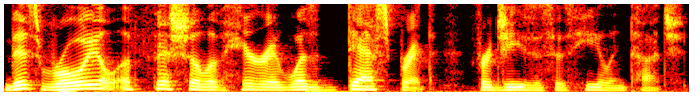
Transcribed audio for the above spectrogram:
this royal official of Herod was desperate for Jesus' healing touch.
